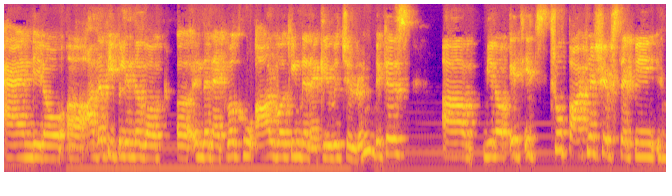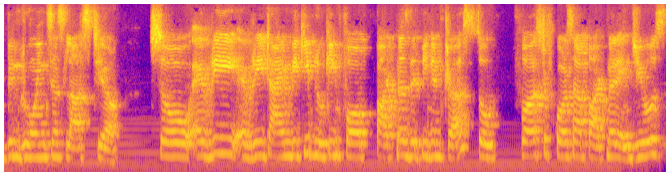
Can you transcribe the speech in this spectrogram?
and you know uh, other people in the work uh, in the network who are working directly with children because um, you know, it, it's through partnerships that we have been growing since last year. So every every time we keep looking for partners that we can trust. So first, of course, our partner NGOs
